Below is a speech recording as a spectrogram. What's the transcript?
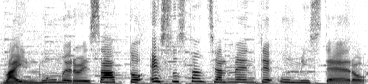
ma il numero esatto è sostanzialmente un mistero.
